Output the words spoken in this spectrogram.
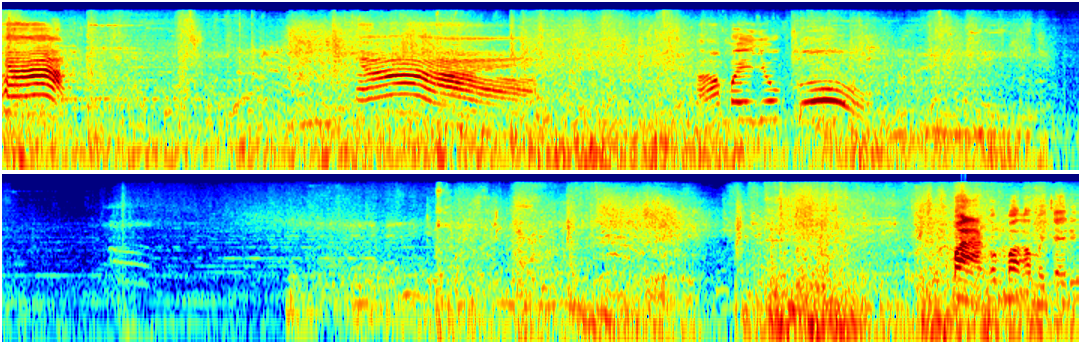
ha ha khám mê vô cô. Bà con mợ mày chạy đi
